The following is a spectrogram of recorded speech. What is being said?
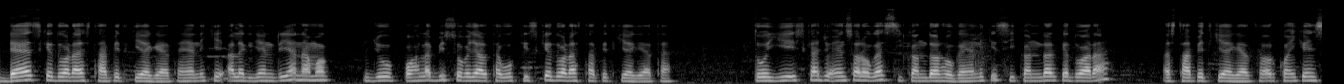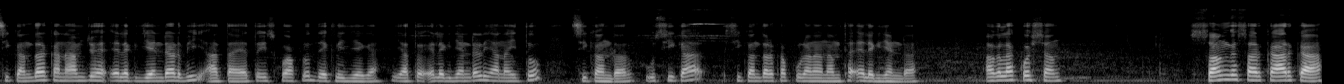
डैश के द्वारा स्थापित किया गया था, यानी कि अलेक्जेंड्रिया नामक जो पहला विश्व बाज़ार था, वो किसके द्वारा स्थापित किया गया था? तो ये इसका जो आंसर होगा, सिकंदर होगा, यानी कि सिकंदर के द्वारा स्थापित किया गया था। और कहीं कहीं सिकंदर का नाम जो है, एलेक्जेंडर भी आता है तो इसको आप लोग देख लीजिएगा। या तो एलेक्जेंडर या नहीं तो सिकंदर। उसी का, सिकंदर का पुराना नाम था एलेक्जेंडर। अगला क्वेश्चन संघ सरकार का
